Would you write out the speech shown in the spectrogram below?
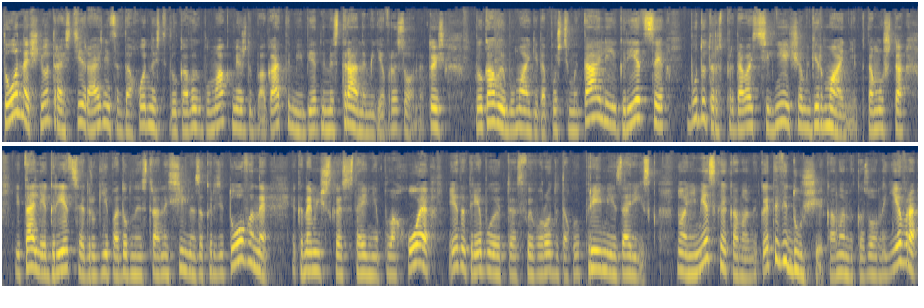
то начнет расти разница в доходности долговых бумаг между богатыми и бедными странами еврозоны. То есть долговые бумаги, допустим, Италии, Греции будут распродавать сильнее, чем Германии, потому что Италия, Греция и другие подобные страны сильно закредитованы, экономическое состояние плохое, и это требует э, своего рода такой премии за риск. Ну а немецкая экономика – это ведущая экономика зоны евро,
